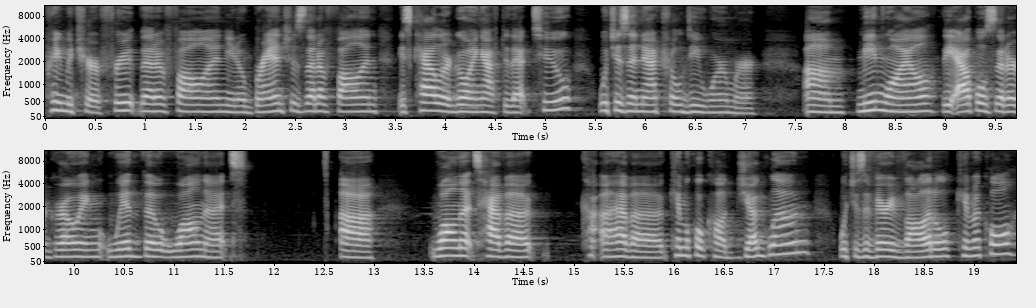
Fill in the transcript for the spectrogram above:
premature fruit that have fallen, you know, branches that have fallen. These cattle are going after that too, which is a natural dewormer. Um, meanwhile, the apples that are growing with the walnuts, uh, walnuts have a have a chemical called juglone, which is a very volatile chemical,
